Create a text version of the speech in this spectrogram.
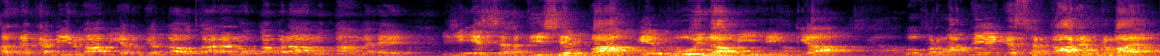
حضرت امیر معاویہ رضی اللہ تعالیٰ عنہ کا بڑا مقام ہے۔ یہ اس حدیث پاک کے وہ راوی ہیں۔ کیا؟ وہ فرماتے ہیں کہ سرکار نے فرمایا،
